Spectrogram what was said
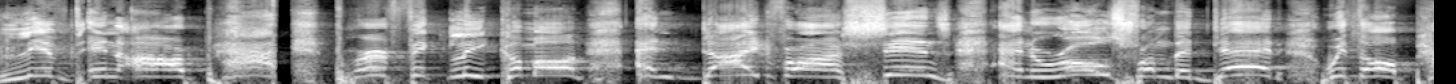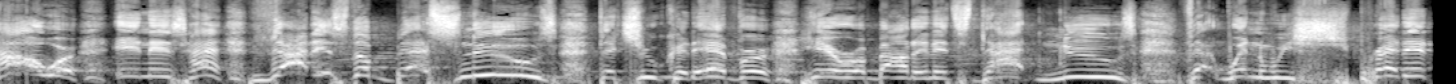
lived in our path perfectly, come on, and died for our sins and rose from the dead with all power in his hand. That is the best news that you could ever hear about. And it's that news that when we spread it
